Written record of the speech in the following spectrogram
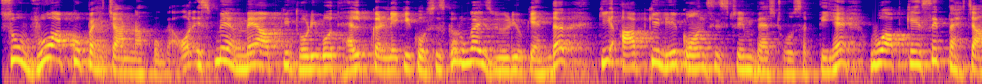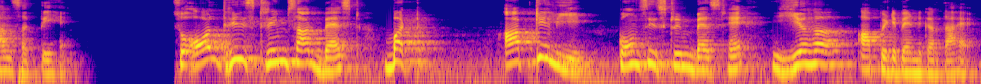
सो so, वो आपको पहचानना होगा और इसमें मैं आपकी थोड़ी बहुत हेल्प करने की कोशिश करूँगा इस वीडियो के अंदर कि आपके लिए कौन सी स्ट्रीम बेस्ट हो सकती है वो आप कैसे पहचान सकते हैं। So all three streams are best but आपके लिए कौन सी स्ट्रीम बेस्ट है यह आप पे डिपेंड करता है।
